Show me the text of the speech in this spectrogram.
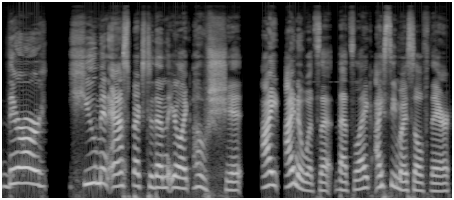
there are human aspects to them that you're like, oh shit, I I know what's that that's like. I see myself there,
